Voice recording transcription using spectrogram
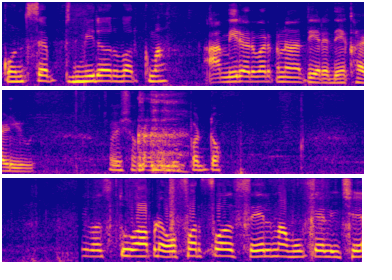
કોન્સેપ્ટ મિરર વર્કમાં આ મિરર વર્કના અત્યારે દેખાડ્યું. જોઈ શકો છો દુપટ્ટો. એ વસ્તુઓ આપણે ઓફર ફોર સેલમાં મૂકેલી છે.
